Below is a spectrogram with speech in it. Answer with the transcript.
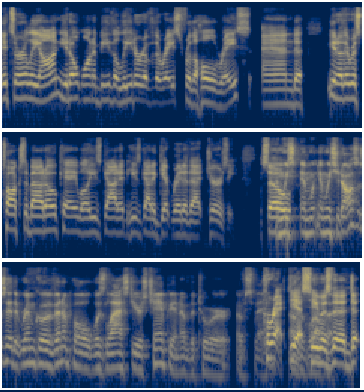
it's early on. You don't want to be the leader of the race for the whole race. And, you know, there was talks about, okay, well, he's got it. He's got to get rid of that jersey. So, and we, and we, and we should also say that Remco Evenepoel was last year's champion of the Tour of Spain. Correct. Of yes. He was the d-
